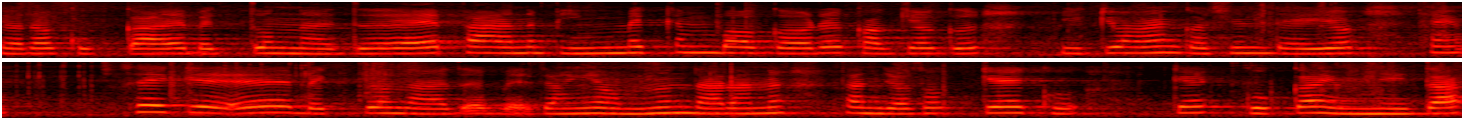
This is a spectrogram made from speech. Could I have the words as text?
여러 국가의 맥도날드에 파는 빅맥 햄버거를 가격을 비교한 것인데요. 햄- 세계에 맥도날드 매장이 없는 나라는 단 6개 개 국가입니다.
